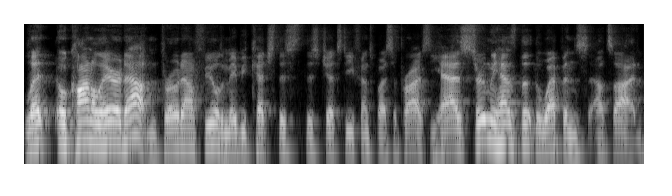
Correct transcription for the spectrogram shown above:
let O'Connell air it out and throw downfield and maybe catch this this Jets defense by surprise? He has certainly has the, the weapons outside.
